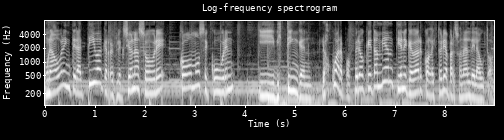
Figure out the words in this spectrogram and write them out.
una obra interactiva que reflexiona sobre cómo se cubren y distinguen los cuerpos, pero que también tiene que ver con la historia personal del autor.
